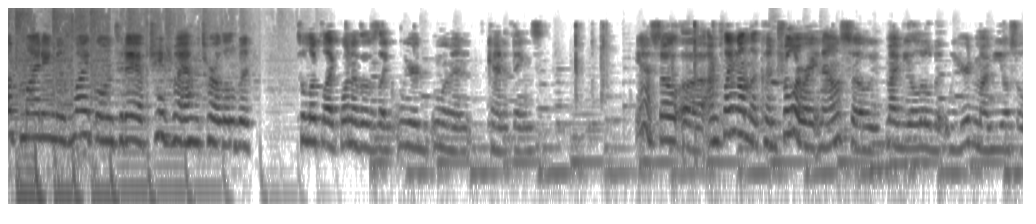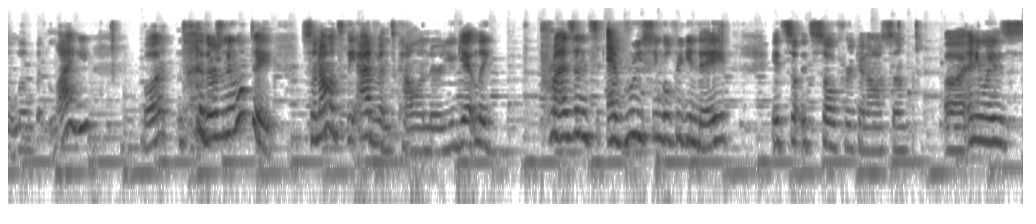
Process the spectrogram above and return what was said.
up? My name is Michael, and today I've changed my avatar a little bit to look like one of those like weird women kind of things. Yeah, so uh, I'm playing on the controller right now, so it might be a little bit weird, might be also a little bit laggy, but there's a new update. So now it's the advent calendar. You get like presents every single freaking day. It's so, it's so freaking awesome. Uh, anyways,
